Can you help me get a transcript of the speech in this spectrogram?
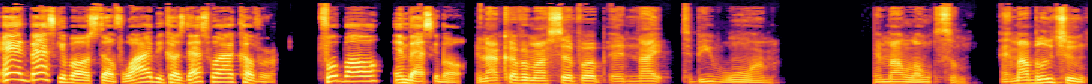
and basketball stuff. Why? Because that's what I cover football and basketball. And I cover myself up at night to be warm and my lonesome and my BlueChew.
